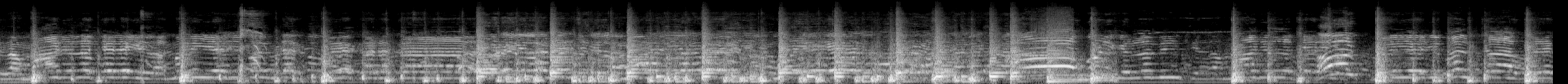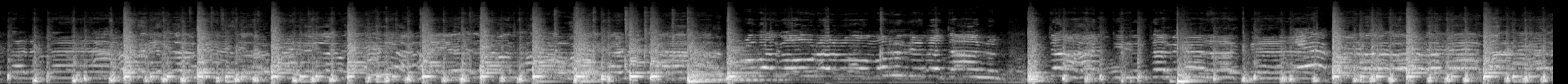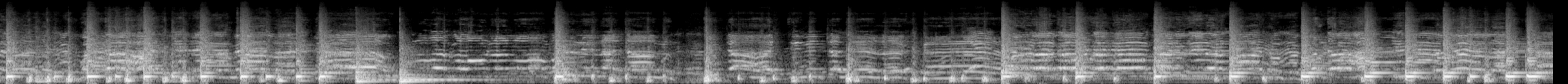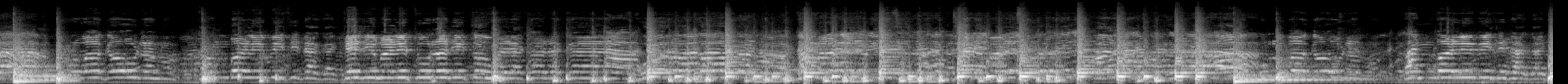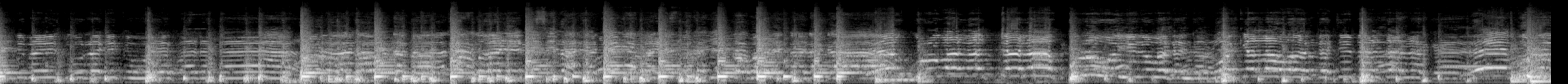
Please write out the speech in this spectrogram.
தெரியல மாடுல தெரியல மணி எது ಗೌಡನು ಕಂಬಳಿ ಬೀಸಿದಾಗ ಚಳಿಮಣಿ ಸೂರಜಿತು ಮಳೆ ಕಡಕ ಕುರುಬ ಗೌಡನು ಕಂಬಳಿ ಬೀಸಿದಾಗ ಚಳಿಮಣಿ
